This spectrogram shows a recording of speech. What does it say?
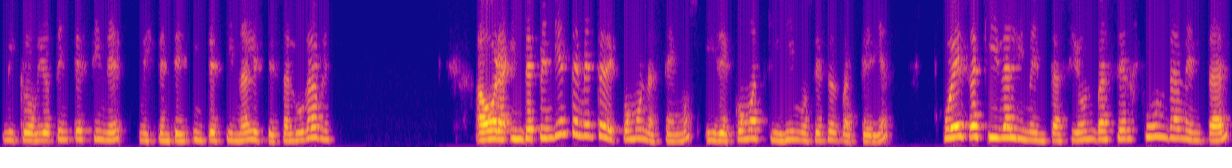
microbiota intestinal, esté saludable. Ahora, independientemente de cómo nacemos y de cómo adquirimos esas bacterias, pues aquí la alimentación va a ser fundamental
